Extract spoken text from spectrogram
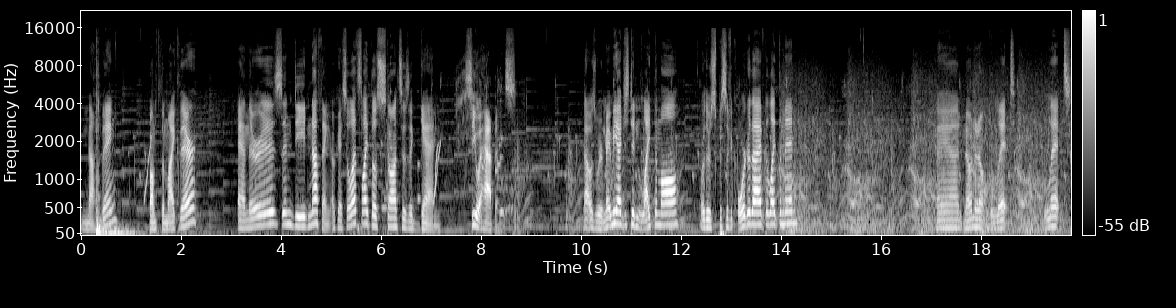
Nothing. Bumped the mic there. And there is indeed nothing. Okay, so let's light those sconces again. See what happens. That was weird. Maybe I just didn't light them all. Or there's a specific order that I have to light them in. And, no, no, no. Lit. Lit.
